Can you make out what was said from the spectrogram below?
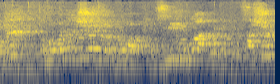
ви говорили щойно про зміну влади. А що ви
